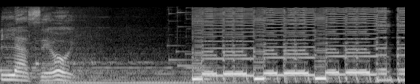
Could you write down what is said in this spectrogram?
Las de hoy. Thank you.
